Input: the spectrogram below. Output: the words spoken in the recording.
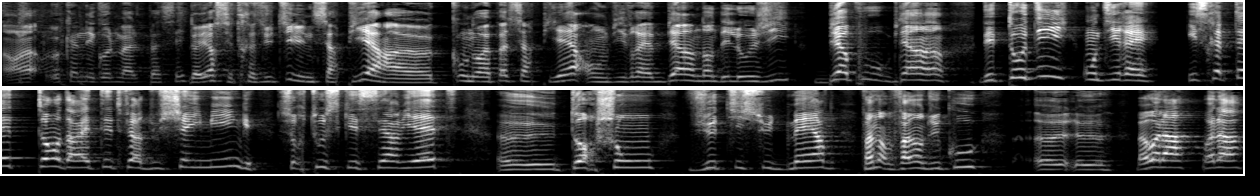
Alors là, aucun égo mal placé. D'ailleurs, c'est très utile une serpillière. Euh, qu'on n'aurait pas de serpillière, on vivrait bien dans des logis, bien pour, bien des taudis, on dirait. Il serait peut-être temps d'arrêter de faire du shaming sur tout ce qui est serviettes, euh, torchons, vieux tissus de merde. Enfin non, enfin non, du coup, euh, bah voilà, voilà,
